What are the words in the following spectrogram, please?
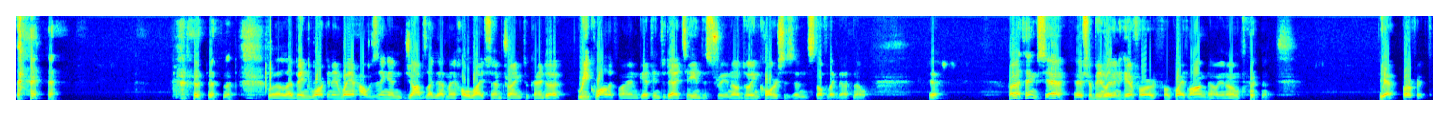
well, I've been working in warehousing and jobs like that my whole life, so I'm trying to kind of requalify and get into the IT industry, you know, doing courses and stuff like that now. Yeah. All right, thanks. Yeah, yeah, she's been living here for, for quite long now, you know. Yeah, perfect.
